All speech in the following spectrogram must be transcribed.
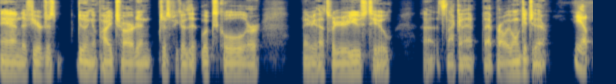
And if you're just doing a pie chart and just because it looks cool or maybe that's what you're used to uh, it's not gonna that probably won't get you there. Yep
